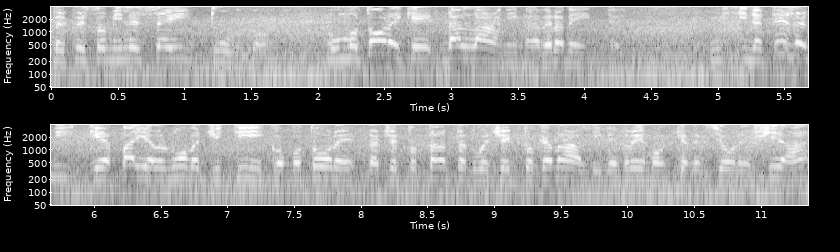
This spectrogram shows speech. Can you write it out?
per questo 1600 turbo, un motore che dà l'anima veramente. In attesa di che appaia la nuova GT con motore da 180-200 cavalli, vedremo in che versione uscirà,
